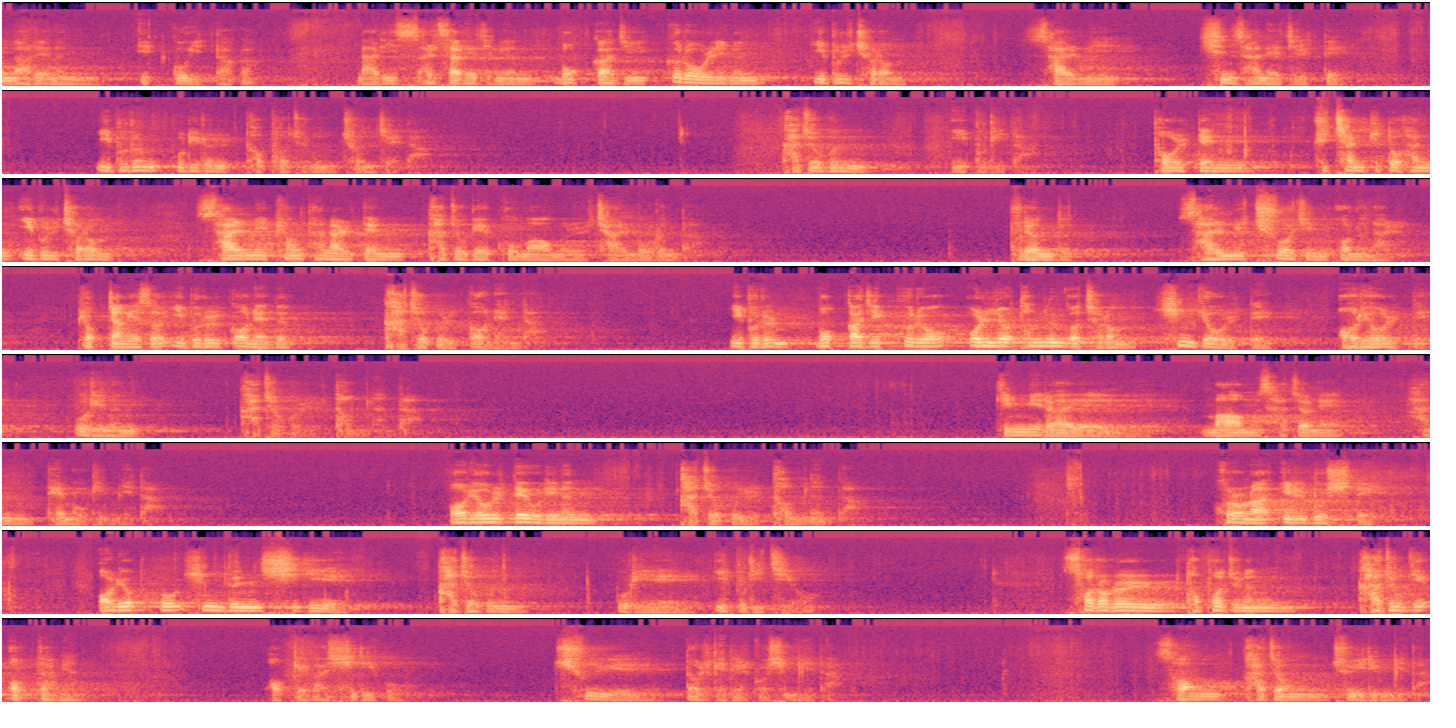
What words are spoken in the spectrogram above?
더운 날에는 잊고 있다가 날이 쌀쌀해지면 목까지 끌어올리는 이불처럼 삶이 신선해질 때 이불은 우리를 덮어주는 존재다. 가족은 이불이다. 더울 땐 귀찮기도 한 이불처럼 삶이 평탄할 땐 가족의 고마움을 잘 모른다. 불현듯 삶이 추워진 어느 날 벽장에서 이불을 꺼내듯 가족을 꺼낸다. 이불을 목까지 끌어 올려 덮는 것처럼 힘겨울 때, 어려울 때 우리는 가족을 덮는다. 김미라의 마음 사전의 한 대목입니다. 어려울 때 우리는 가족을 덮는다. 코로나19 시대, 어렵고 힘든 시기에 가족은 우리의 이불이지요. 서로를 덮어주는 가족이 없다면 어깨가 시리고 추위에 떨게 될 것입니다. 성가정 주일입니다.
